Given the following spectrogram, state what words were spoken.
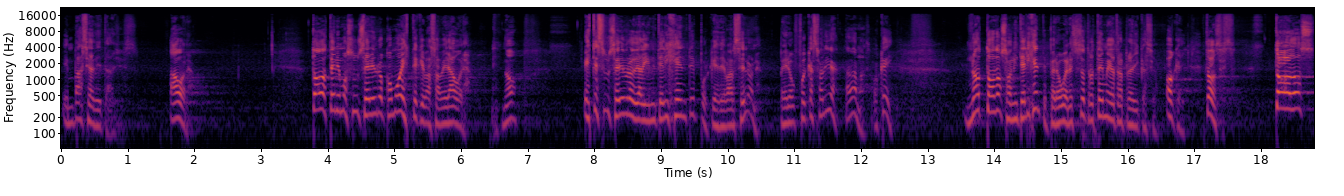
en base a detalles. Ahora, todos tenemos un cerebro como este que vas a ver ahora, ¿no? Este es un cerebro de alguien inteligente porque es de Barcelona, pero fue casualidad, nada más, ¿ok? No todos son inteligentes, pero bueno, ese es otro tema y otra predicación. Ok, entonces, todos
